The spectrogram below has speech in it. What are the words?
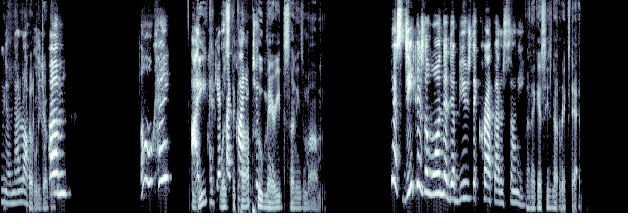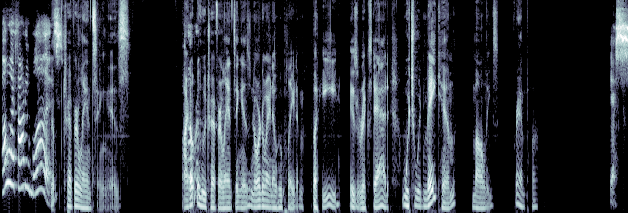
no, not at all. Totally joking. Um. Oh, okay. I- Deke I guess was I the cop who married Sonny's mom, Yes, Deke is the one that abused the crap out of Sonny. but I guess he's not Ric's dad. Oh, I thought he Nope, was. Trevor Lansing is. I don't oh, know who Trevor Lansing is, nor do I know who played him, but he is Ric's dad, which would make him Molly's grandpa. Yes,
